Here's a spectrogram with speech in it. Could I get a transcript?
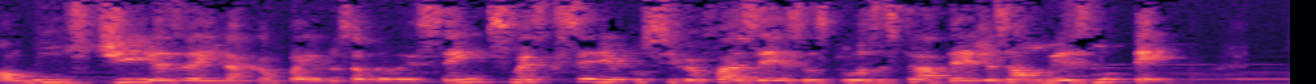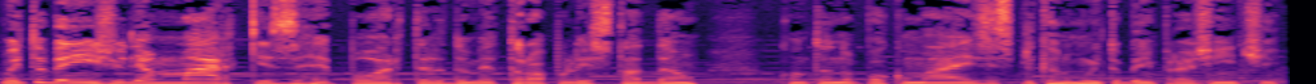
alguns dias aí na campanha dos adolescentes, mas que seria possível fazer essas duas estratégias ao mesmo tempo. Muito bem, Júlia Marques, repórter do Metrópole Estadão, contando um pouco mais, explicando muito bem para a gente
